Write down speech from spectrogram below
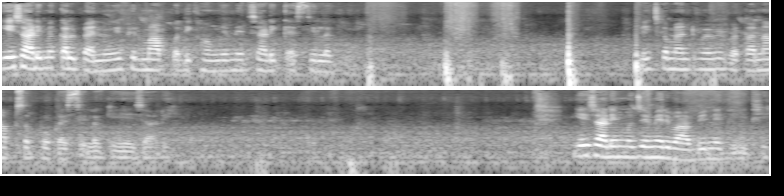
ये साड़ी मैं कल पहनूँगी, फिर मैं आपको दिखाऊँगी मेरी साड़ी कैसी लगी। प्लीज़ कमेंट में भी बताना आप सबको कैसी लगी ये साड़ी। ये साड़ी मुझे मेरी भाभी ने दी थी।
